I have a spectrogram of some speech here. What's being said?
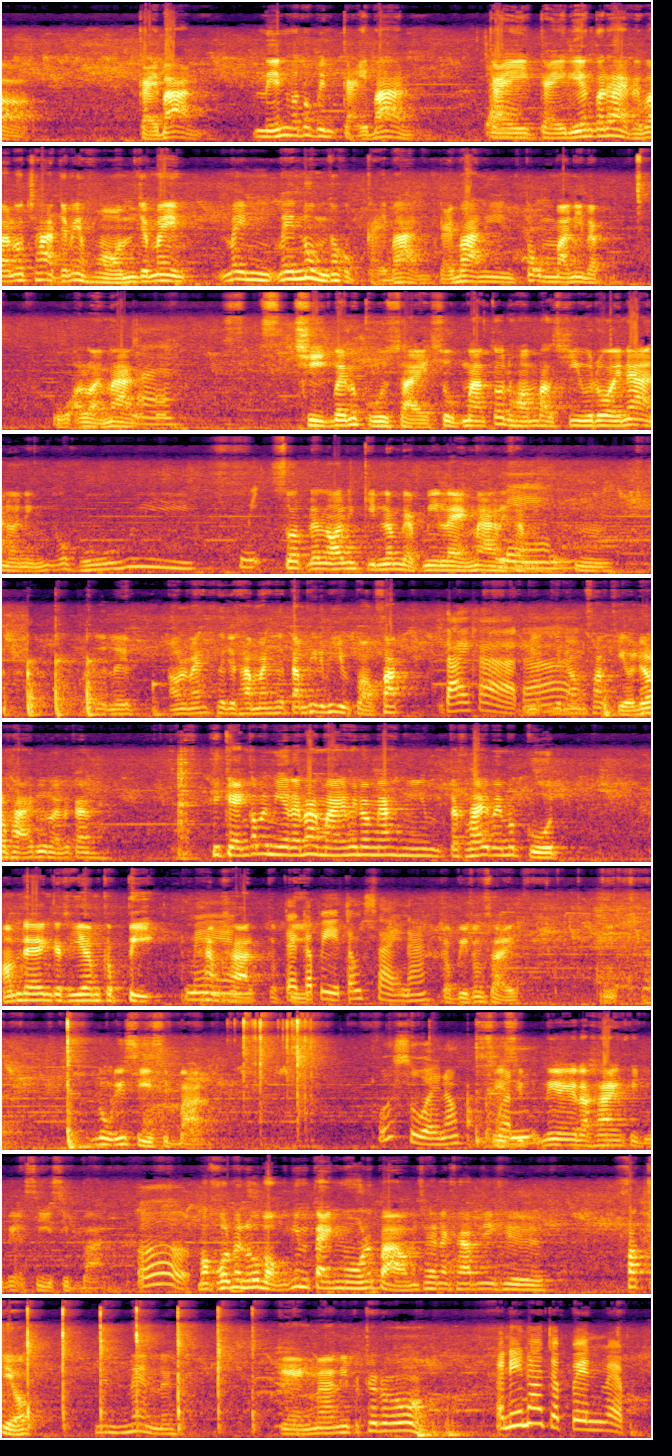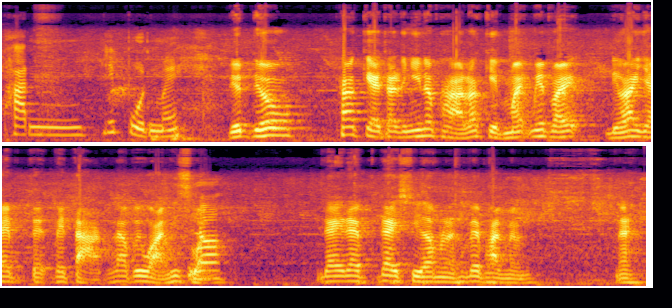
ไก่บ้าน เน้นมันต้องเป็นไก่บ้าน จ้ะ ไก่ไก่เลี้ยงก็ได้แต่ว่ารสชาติจะไม่หอมจะไม่ไม่ไม่นุ่มเท่ากับไก่บ้าน ไก่บ้านนี่ต้มมานี่แบบโอ้โหอร่อยมากนะฉีกใบมะกรูดใส่สุกมาต้นหอมผักชีโรยหน้าหน่อยหนึ่งโอ้โหมี สดแล้วร้อนนี่กินแล้วแบบมีแรงมากเลยครับแมนอืมก่ อนอื่นเลยเอาเลยไหมเธอจะทำไหมเธอตำพริกหรือพี่จะปอกฟักได้ค่ะได้นี่พี่น้องฟักเขียวเดี๋ยวเราพาให้ดูหน่อยแล้วกันพี่แกงก็ไม่มีอะไรมากมายนะพี่น้องนะมีตะไคร้ใบมะกรูดหอมแดงกระเทียมกะปิแม่ห้ามขาดกะแต่ปิกะปิต้องใส่นะกะปิต้องใส่นี่ลูกนี้สี่สิบบาทโอ้สวยเนาะเหสี่มือนสิบนี่ราคายังติดอยู่เนี่ยสี่สิบบาท เออบางคนไม่รู้บอกนี่มันแตงโมหรือเปล่าไม่ใช่นะครับ นี่คือฟักเขียวแน่นๆเลย แกงมานี่ปะเจ้าโร อันนี้น่าจะเป็นแบบพันธุ์ญี่ปุ่นไหม เดี๋ยวเดี๋ยวถ้าแก่จัดอย่างนี้นะผ่าแล้วเก็บไม้เม็ดไว้ เดี๋ยวให้ยายไปไปตากแล้วเอาไปหวานที่สวนเนาะได้ได้ได้เชื้อมันได้พันธุ์มันนะ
